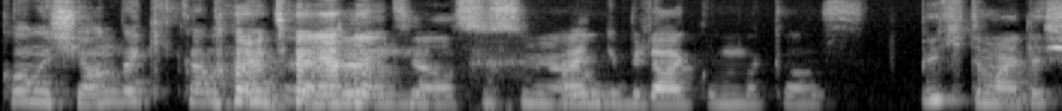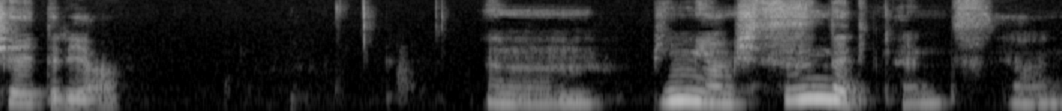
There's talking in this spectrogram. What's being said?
konuşuyorsun dakikalarca yani. evet ya susmuyorum. Hangi biri aklımda kalsın? Büyük ihtimalle şeydir ya. Bilmiyorum işte sizin dedikleriniz yani.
